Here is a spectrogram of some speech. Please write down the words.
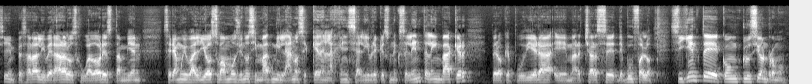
Sí, empezar a liberar a los jugadores también sería muy valioso. Vamos viendo si Matt Milano se queda en la agencia libre, que es un excelente linebacker, pero que pudiera eh, marcharse de Búfalo. Siguiente conclusión, Romo.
